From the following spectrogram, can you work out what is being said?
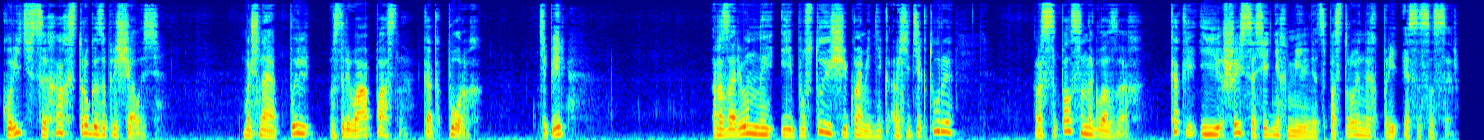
Курить в цехах строго запрещалось. Мучная пыль взрывоопасна, как порох. Теперь разоренный и пустующий памятник архитектуры рассыпался на глазах, как и шесть соседних мельниц, построенных при СССР.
